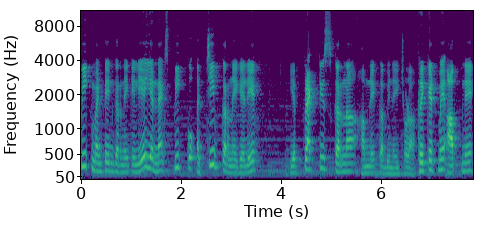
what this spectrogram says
पीक मेंटेन करने के लिए या नेक्स्ट पीक को अचीव करने के लिए, ये प्रैक्टिस करना हमने कभी नहीं छोड़ा। क्रिकेट में आपने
